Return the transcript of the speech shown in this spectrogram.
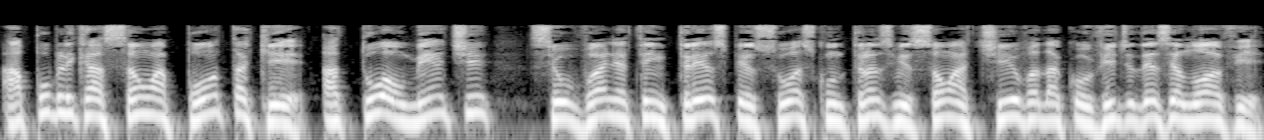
A publicação aponta que, atualmente, Silvânia tem três pessoas com transmissão ativa da Covid-19,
